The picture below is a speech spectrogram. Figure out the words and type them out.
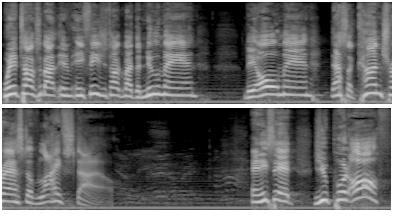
when it talks about in Ephesians talk about the new man, the old man, that's a contrast of lifestyle. And he said, you put off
